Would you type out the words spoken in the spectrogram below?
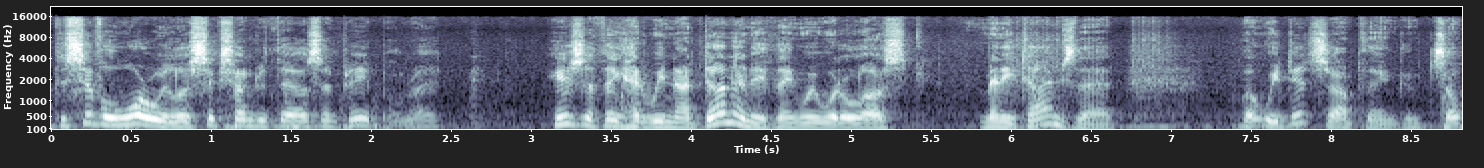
the Civil War, we lost 600,000 people, right? Here's the thing had we not done anything, we would have lost many times that. But we did something, and so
